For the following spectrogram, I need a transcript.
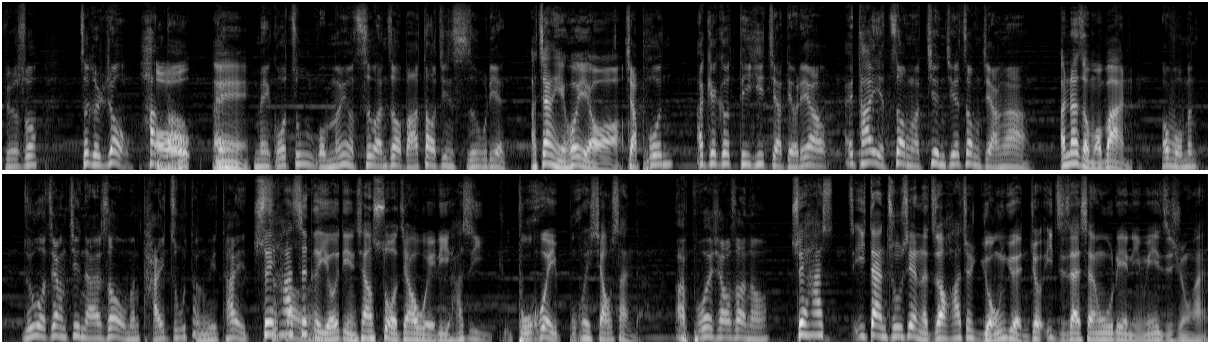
比如说这个肉汉堡，哎、欸，美国猪，我们没有吃完之后把它倒进食物链啊，这样也会有哦。假喷啊，结果第一假掉料，哎，它也中了，间接中奖啊。啊，那怎么办？啊，我们如果这样进来的时候，我们台猪等于它也，所以它这个有点像塑胶微粒，它是不会不会消散的啊，不会消散哦。所以它一旦出现了之后，它就永远就一直在生物链里面一直循环。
